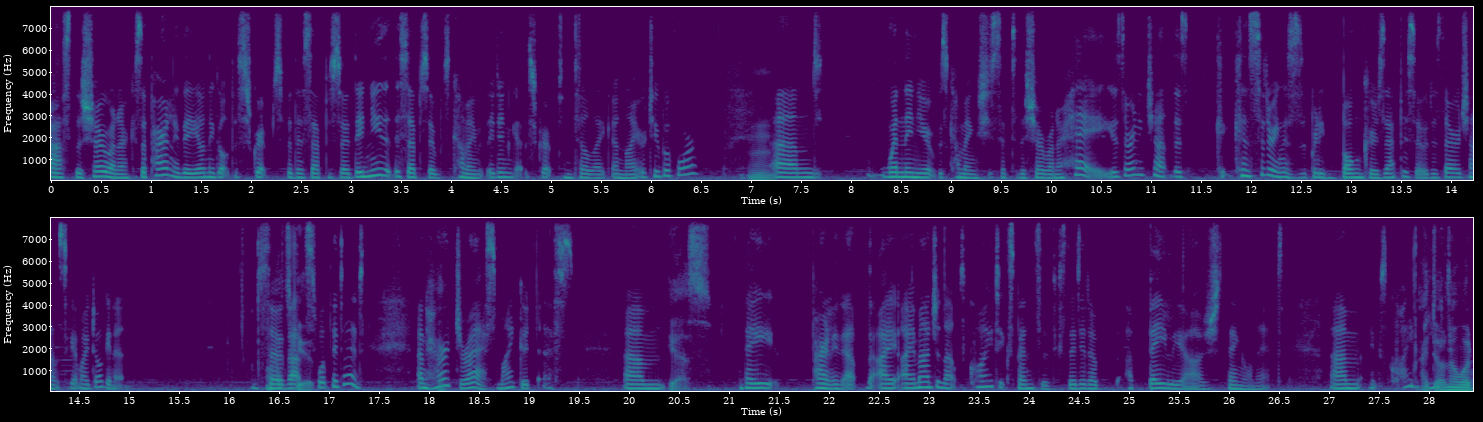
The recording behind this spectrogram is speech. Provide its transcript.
asked the showrunner, because apparently they only got the scripts for this episode. They knew that this episode was coming, but they didn't get the script until like a night or two before. Mm. And when they knew it was coming, she said to the showrunner, "Hey, is there any chance? This, c- considering this is a pretty bonkers episode, is there a chance to get my dog in it?" So that's that's, what they did. And her dress, my goodness, um, Yes. they apparently that I, I imagine that was quite expensive because they did a, a balayage thing on it. Um, it was quite. I don't know what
